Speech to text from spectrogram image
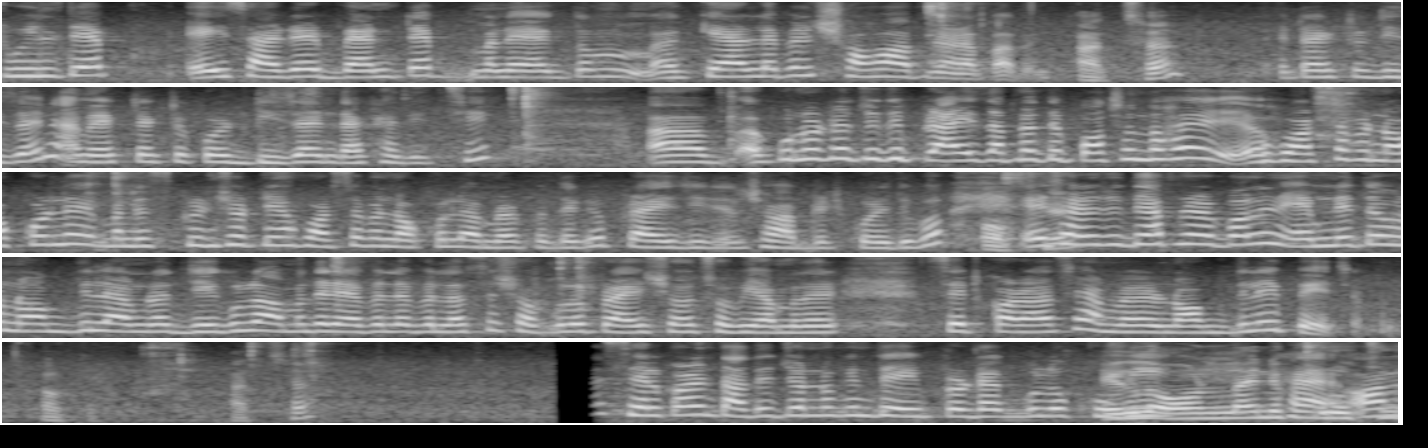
টুইল টেপ এই সাইডের ব্যান্ড টেপ মানে একদম কেয়ার লেভেল সহ আপনারা পাবেন। আচ্ছা। এটা একটা ডিজাইন আমি একটা একটা করে ডিজাইন দেখা দিচ্ছি। কোনোটা যদি প্রাইস আপনাদের পছন্দ হয় হোয়াটসঅ্যাপে নক করলে মানে স্ক্রিনশট নিয়ে হোয়াটসঅ্যাপে নক করলে আমরা আপনাদেরকে প্রাইস ডিটেলস আপডেট করে দিব। এছাড়া যদি আপনারা বলেন এমনিতেও নক দিলে আমরা যেগুলো আমাদের অ্যাভেলেবেল আছে সবগুলো প্রাইস সহ ছবি আমাদের সেট করা আছে আমরা নক দিলেই পেয়ে যাবেন। ওকে আচ্ছা। সেল করেন তাদের জন্য কিন্তু এই প্রোডাক্টগুলো খুবই এগুলো অনলাইনে হ্যাঁ, প্রচুর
